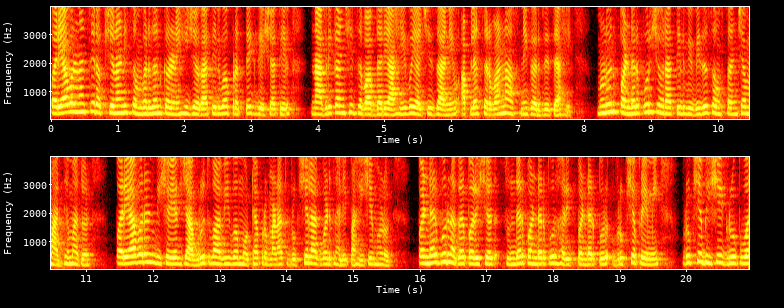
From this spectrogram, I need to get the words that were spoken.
पर्यावरणाचे रक्षण आणि संवर्धन करणे ही जगातील व प्रत्येक देशातील नागरिकांची जबाबदारी आहे व याची जाणीव आपल्या सर्वांना असणे गरजेचे आहे. म्हणून पंढरपूर शहरातील विविध संस्थांच्या माध्यमातून पर्यावरण विषयक जागृत व्हावी व मोठ्या प्रमाणात वृक्ष लागवड झाली पाहिजे म्हणून पंढरपूर नगर परिषद सुंदर पंढरपूर हरित पंढरपूर वृक्षप्रेमी वृक्षभिषी ग्रुप व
